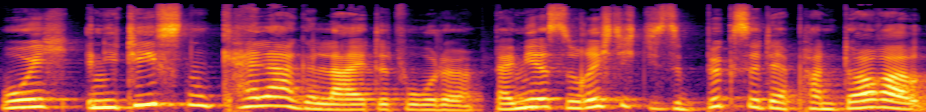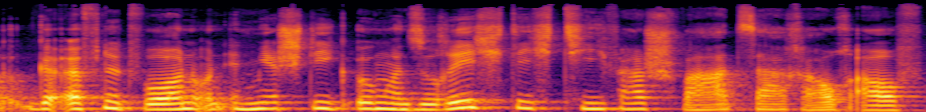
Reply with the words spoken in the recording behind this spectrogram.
wo ich in die tiefsten Keller geleitet wurde. Bei mir ist so richtig diese Büchse der Pandora geöffnet worden und in mir stieg irgendwann so richtig tiefer schwarzer Rauch auf.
